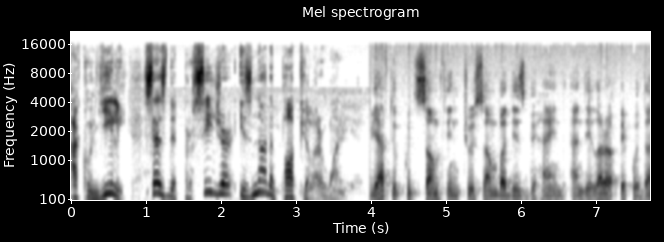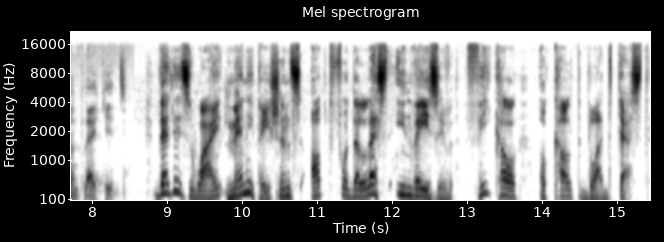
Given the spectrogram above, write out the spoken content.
Akunyili says the procedure is not a popular one. You have to put something through somebody's behind, and a lot of people don't like it. That is why many patients opt for the less invasive fecal occult blood test,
